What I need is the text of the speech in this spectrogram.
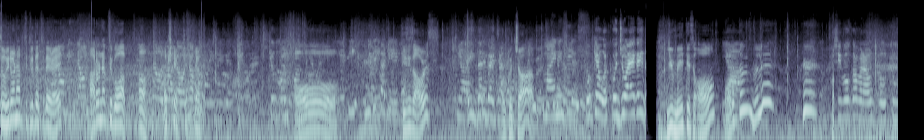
So we don't have to do that today, right? No, we don't. I don't have to go up. Oh, No, no, okay. no, no. yeah. Still on- Oh, this is ours. इधर ही बैठ Oh, जाना good job. Mine is this. तो क्या हुआ कोई जो आएगा इधर You made this all? All of Yeah. them? Really? She woke up around four two.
